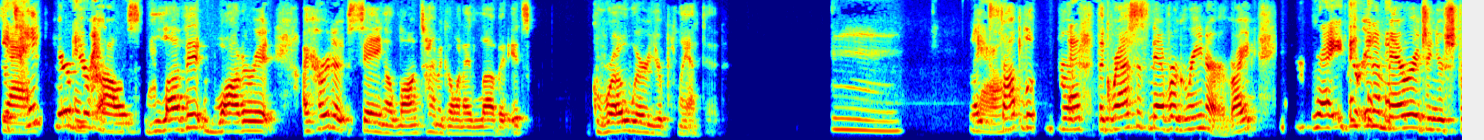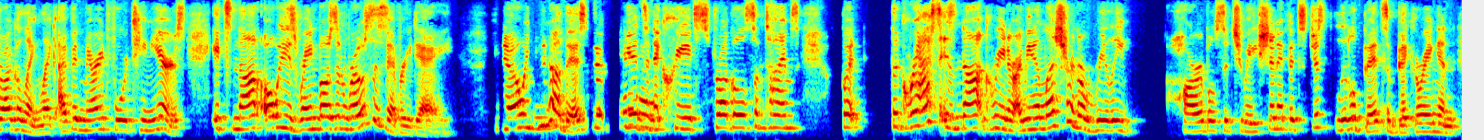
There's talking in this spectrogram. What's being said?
So Yeah, take care of your house, love it, water it. I heard a saying a long time ago and I love it. It's grow where you're planted. Mm, Right? yeah. Stop looking for That's- the grass is never greener, right? Right. If you're in a marriage and you're struggling, like I've been married 14 years, it's not always rainbows and roses every day. You know, and you know mm-hmm. this, you have kids and it creates struggles sometimes, but the grass is not greener. I mean, unless you're in a really horrible situation, if it's just little bits of bickering and,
